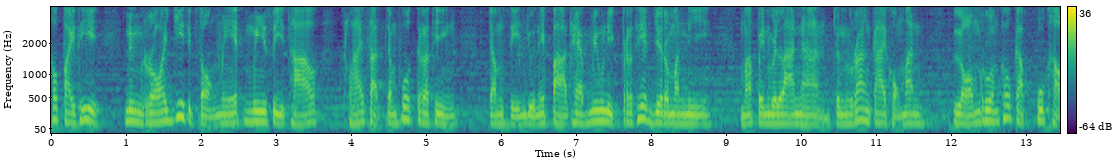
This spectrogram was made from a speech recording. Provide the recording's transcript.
เข้าไปที่ 122 เมตร มี4เท้า คล้ายสัตว์จำพวกกระทิง จำศีลอยู่ในป่าแถบมิวนิกประเทศเยอรมนี มาเป็นเวลานานจนร่างกายของมัน หลอมรวมเข้ากับภูเขา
